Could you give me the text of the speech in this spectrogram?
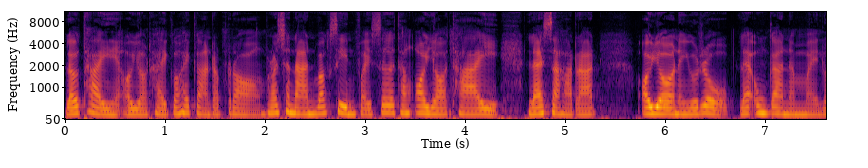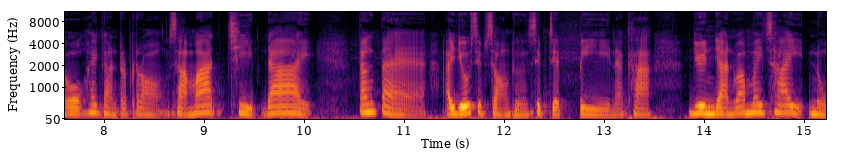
แล้วไทยเนี่ยอย.ไทยก็ให้การรับรอง เพราะฉะนั้นวัคซีนไฟเซอร์ทั้งอย.ไทย และสหรัฐออยในยุโรป และองค์การนามัยโลกให้การรับรอง สามารถฉีดได้ตั้งแต่อายุ 12-17 ปีนะคะ ยืนยันว่าไม่ใช่หนู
